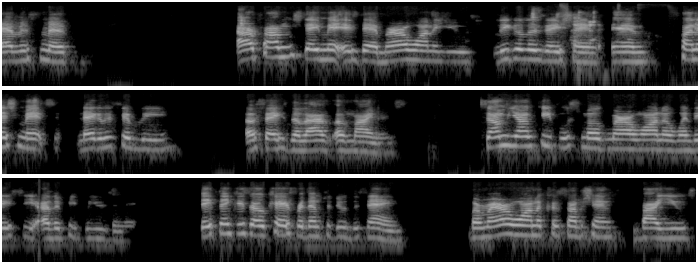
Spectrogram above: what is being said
Evan Smith. Our problem statement is that marijuana use, legalization, and punishment negatively affects the lives of minors. Some young people smoke marijuana when they see other people using it. They think it's okay for them to do the same but marijuana consumption by youth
